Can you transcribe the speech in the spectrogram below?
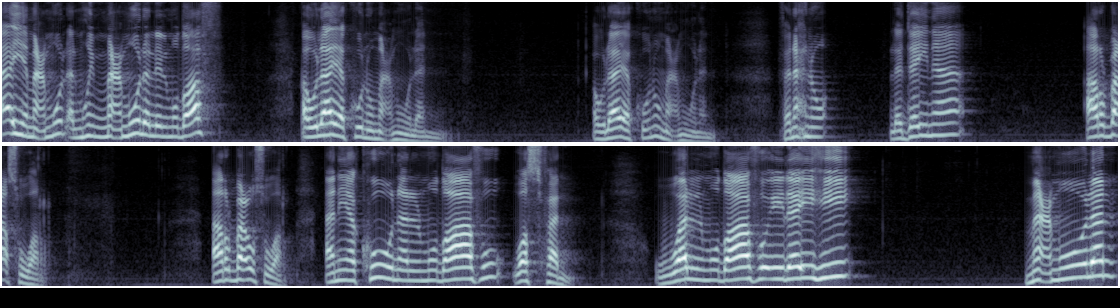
أي معمول المهم معمولا للمضاف أو لا يكون معمولا. أو لا يكون معمولا. فنحن لدينا أربع صور. أربع صور. أن يكون المضاف وصفا. والمضاف إليه معمولا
